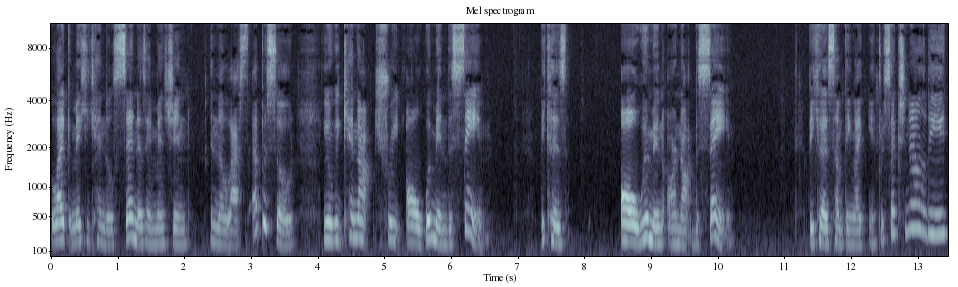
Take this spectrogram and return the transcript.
like Mikki Kendall said, as I mentioned in the last episode, you know, we cannot treat all women the same because all women are not the same. Because something like intersectionality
